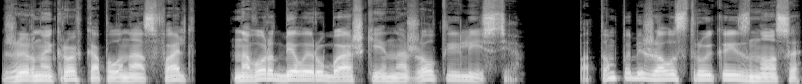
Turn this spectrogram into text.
Жирная кровь капала на асфальт, на ворот белой рубашки, на желтые листья. Потом побежала струйка из носа,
